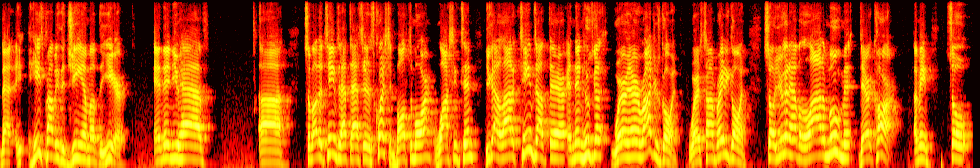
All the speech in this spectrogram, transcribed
that he, he's probably the GM of the year. And then you have uh, some other teams that have to answer this question Baltimore, Washington. You got a lot of teams out there. And then who's going to, where Aaron Rodgers going? Where's Tom Brady going? So you're going to have a lot of movement. Derek Carr. I mean, so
